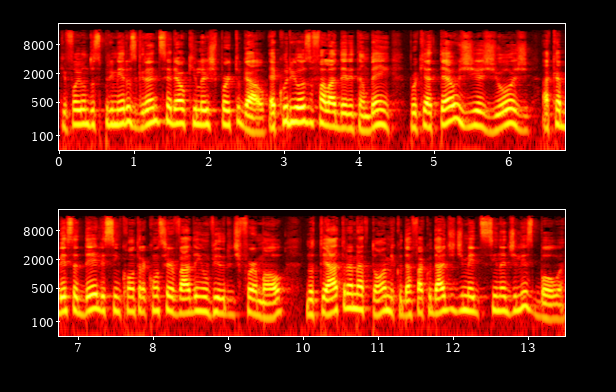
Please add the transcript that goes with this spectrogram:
que foi um dos primeiros grandes serial killers de Portugal. É curioso falar dele também, porque até os dias de hoje a cabeça dele se encontra conservada em um vidro de formol no Teatro Anatômico da Faculdade de Medicina de Lisboa.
